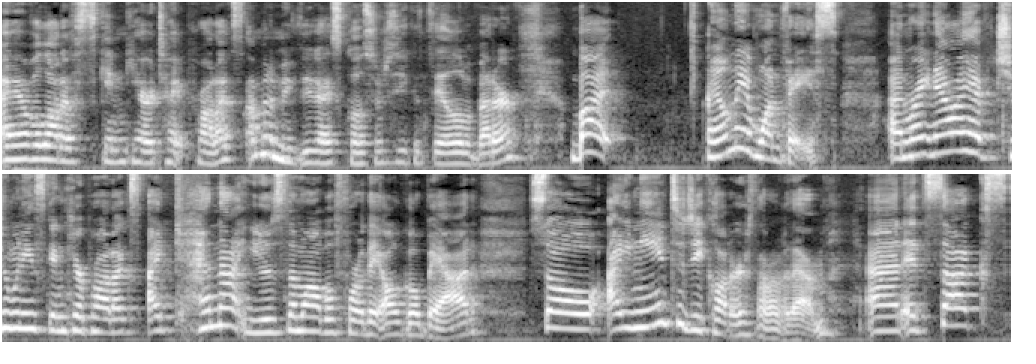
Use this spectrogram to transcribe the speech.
I have a lot of skincare type products. I'm going to move you guys closer so you can see a little better. But I only have one face. And right now I have too many skincare products. I cannot use them all before they all go bad. So I need to declutter some of them. And it sucks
